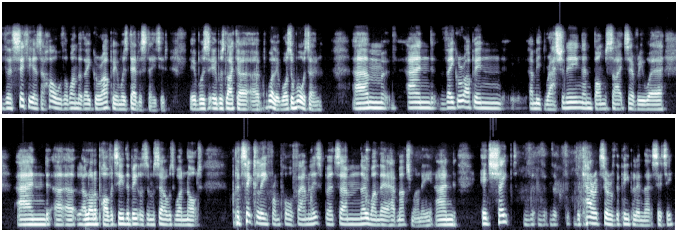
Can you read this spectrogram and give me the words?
the city as a whole, the one that they grew up in, was devastated. It was it was like a, a well, it was a war zone. Um, and they grew up in amid rationing and bomb sites everywhere and uh, a, a lot of poverty. The Beatles themselves were not particularly from poor families, but um, no one there had much money. And it shaped the, the, the, the character of the people in that city.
